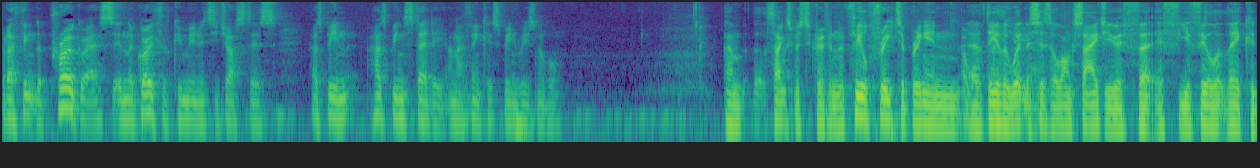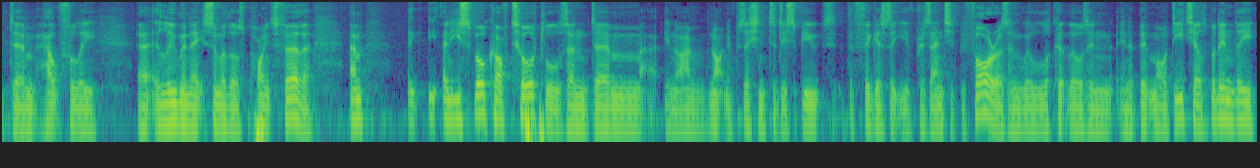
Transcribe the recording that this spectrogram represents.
But I think the progress in the growth of community justice has been, has been steady, and I think it's been reasonable. Um, thanks, Mr. Griffin, and feel free to bring in oh, uh, oh, well, the other witnesses yeah. alongside you if uh, if you feel that they could um, helpfully uh, illuminate some of those points further. Um, and you spoke of totals, and um, you know I'm not in a position to dispute the figures that you've presented before us, and we'll look at those in, in a bit more details. But in the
